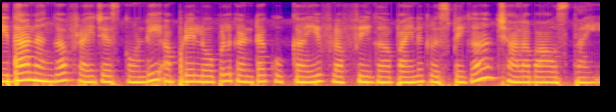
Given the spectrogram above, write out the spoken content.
నిదానంగా ఫ్రై చేసుకోండి. అప్పుడే లోపలికంట కుక్ అయ్యి ఫ్లఫీగా పైన క్రిస్పీగా చాలా బాగా వస్తాయి.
